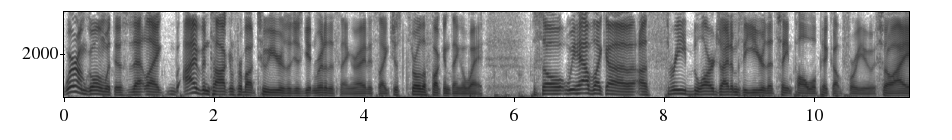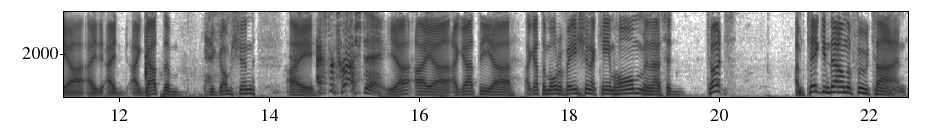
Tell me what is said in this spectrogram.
Where I'm going with this is that like I've been talking for about two years of just getting rid of the thing, right? It's like just throw the fucking thing away. So we have like a, a three large items a year that St. Paul will pick up for you. So I uh, I, I I got the, the gumption. I Extra trash day. yeah I uh, I got the uh, I got the motivation. I came home and I said, Toots, I'm taking down the futon.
